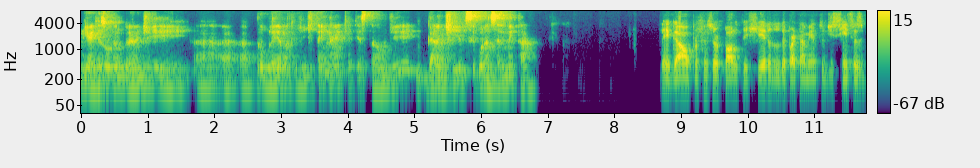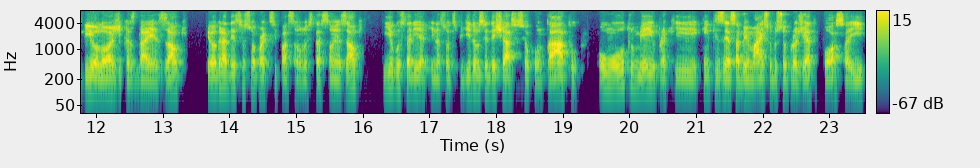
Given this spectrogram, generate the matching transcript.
E aí resolver um grande uh, uh, problema que a gente tem, né, que é a questão de garantia de segurança alimentar. Legal, professor Paulo Teixeira, do Departamento de Ciências Biológicas da Exalc. Eu agradeço a sua participação no Estação Exalc e eu gostaria aqui na sua despedida você deixasse o seu contato ou um outro meio para que quem quiser saber mais sobre o seu projeto possa aí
